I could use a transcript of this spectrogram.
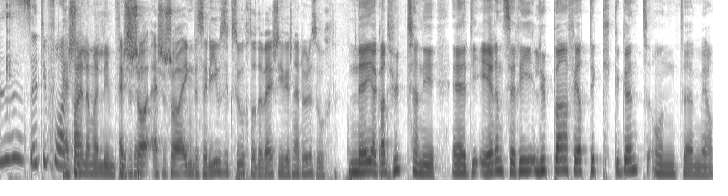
sind die Vorteile, mein lieber Hm? Hast du, schon, hast du schon irgendeine Serie rausgesucht oder weißt du, wie schnell durchsuchen? Nein, ja, gerade heute habe ich äh, die Ehrenserie Lupin fertig gegönnt und ähm, ja.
